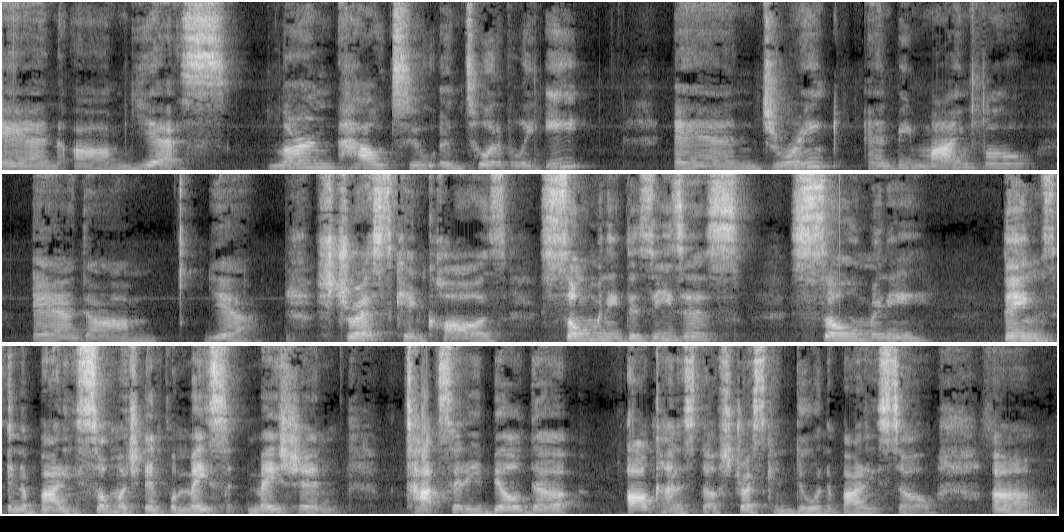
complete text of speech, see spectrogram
and um, yes learn how to intuitively eat and drink and be mindful. And um, yeah stress can cause so many diseases so many things in the body so much inflammation toxicity buildup all kind of stuff stress can do in the body. So um,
